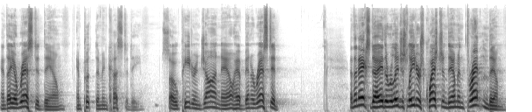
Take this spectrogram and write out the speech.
And they arrested them and put them in custody. So Peter and John now have been arrested. And the next day, the religious leaders questioned them and threatened them,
